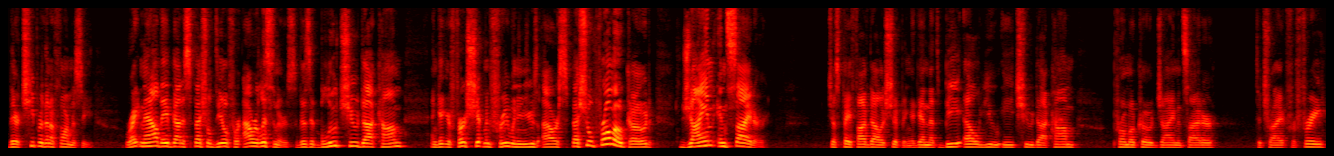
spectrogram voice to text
they're cheaper than a pharmacy. Right now, they've got a special deal for our listeners. Visit bluechew.com and get your first shipment free when you use our special promo code Giant Insider. Just pay $5 shipping. Again, that's B L U E Chew.com. Promo code Giant Insider to try it for free.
